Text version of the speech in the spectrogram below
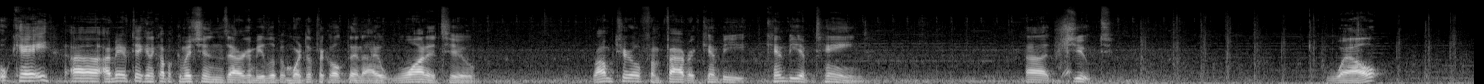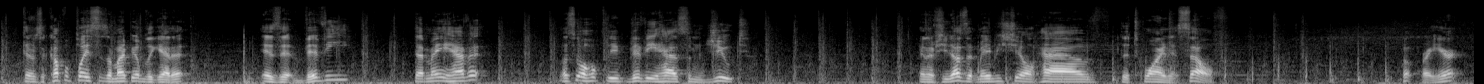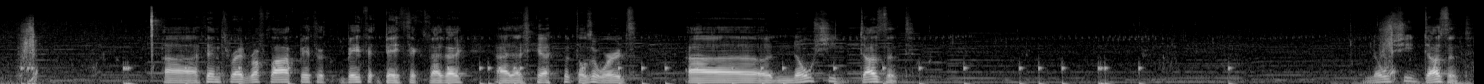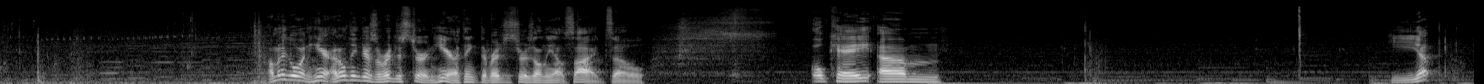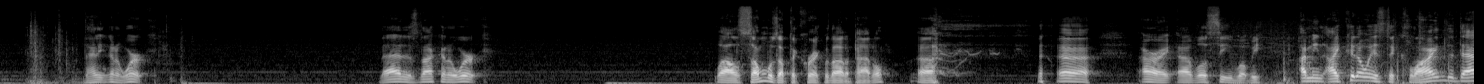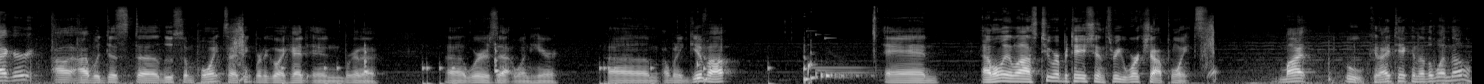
Okay, uh, I may have taken a couple commissions that are going to be a little bit more difficult than I wanted to. Raw material from fabric can be can be obtained. Uh, jute. Well, there's a couple places I might be able to get it. Is it Vivi that may have it? Let's go. Hopefully Vivi has some jute. And if she doesn't, maybe she'll have the twine itself. Oh, right here. Uh, thin thread, rough cloth, basic, basic, basic. Uh, yeah, those are words. Uh, no, she doesn't. No, she doesn't. I'm going to go in here. I don't think there's a register in here. I think the register is on the outside. So, okay. Um, yep. That ain't going to work. That is not going to work. Well, some was up the creek without a paddle. Uh, All right, uh, we'll see what we... I mean, I could always decline the dagger. I would just uh, lose some points. I think we're going to go ahead and we're going to... Uh, where is that one here? Um, I'm going to give up. And I've only lost two reputation and three workshop points. My... Ooh, can I take another one, though?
